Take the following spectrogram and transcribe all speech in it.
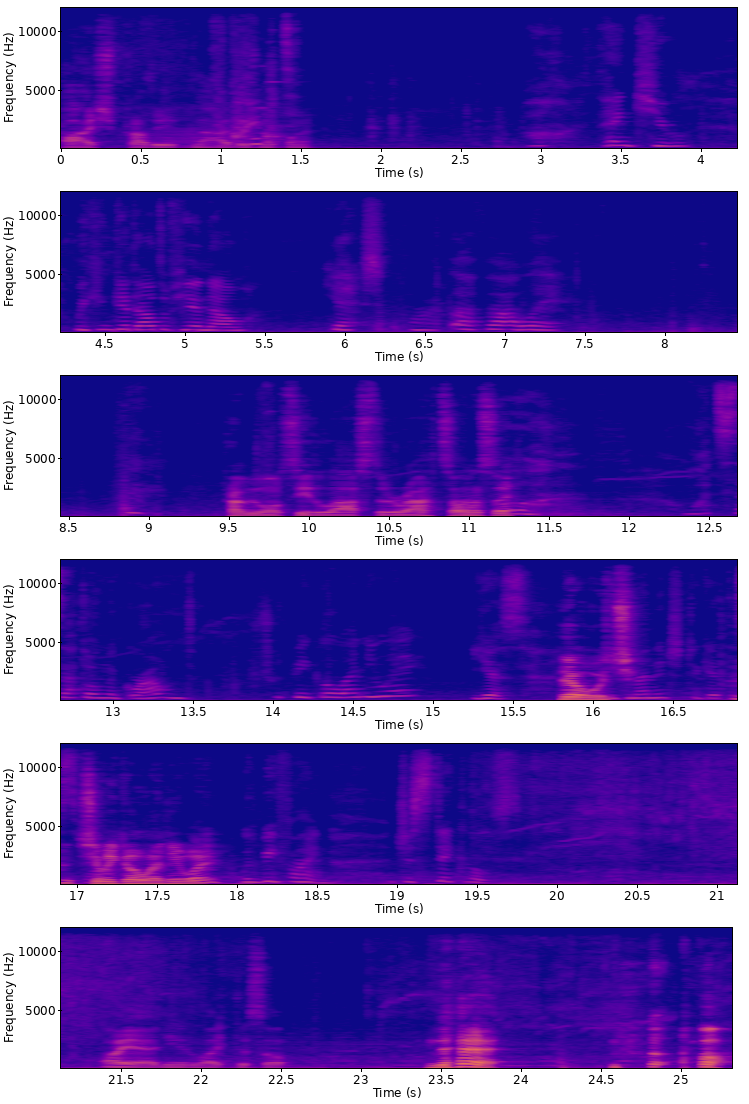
Oh, I should probably... Nah, there's no point. Oh, thank you. We can get out of here now. Yes, far, far away. Probably won't see the last of the rats, honestly. Oh, what's that on the ground? Should we go anyway? Yes. Yeah, We've which- managed to get this Should we go anyway? We'll be fine. Just stay close. Oh yeah, I need to light this up. Nah. oh.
